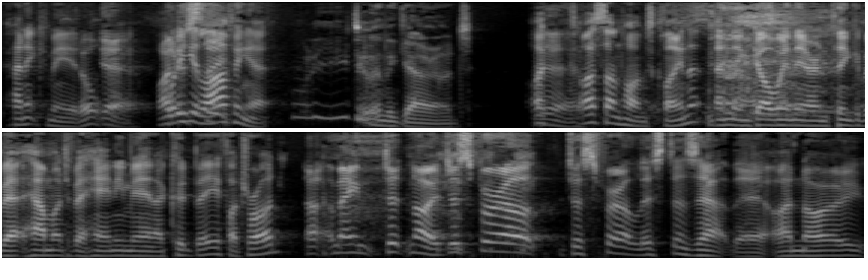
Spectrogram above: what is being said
panic me at all. Yeah. I What are just you think- laughing at? What do you do in the garage? I, Yeah. I sometimes clean it and then go in there and think about how much of a handyman I could be if I tried. Uh, I mean, no, just for our just for our listeners out there, I know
